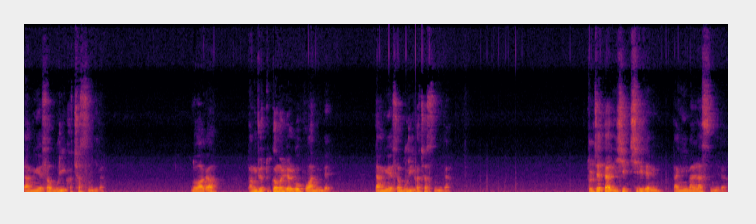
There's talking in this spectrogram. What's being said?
땅 위에서 물이 거쳤습니다. 노아가 방주 뚜껑을 열고 보았는데 땅 위에서 물이 거쳤습니다. 둘째 달 27일에는 땅이 말랐습니다.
